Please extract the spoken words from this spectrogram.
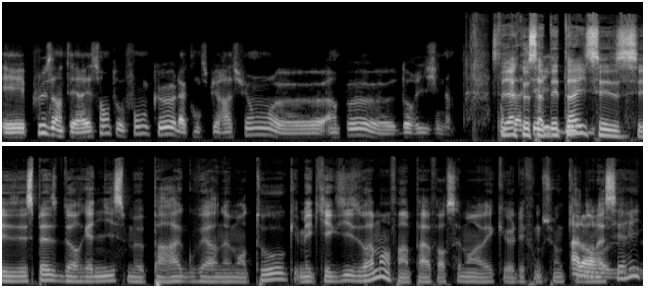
est plus intéressante au fond que la conspiration euh, un peu euh, d'origine. C'est-à-dire que ça détaille ces, ces, espèces d'organismes paragouvernementaux, mais qui existent vraiment, enfin pas forcément avec euh, les fonctions a dans la série,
